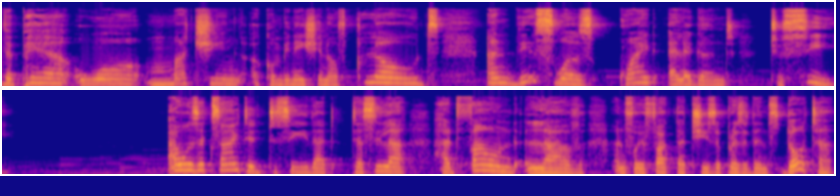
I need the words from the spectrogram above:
The pair wore matching a combination of clothes, and this was quite elegant to see. I was excited to see that Tasila had found love, and for a fact that she's a president's daughter,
